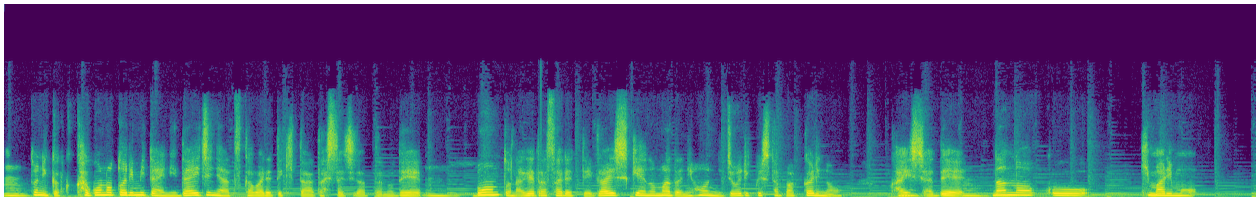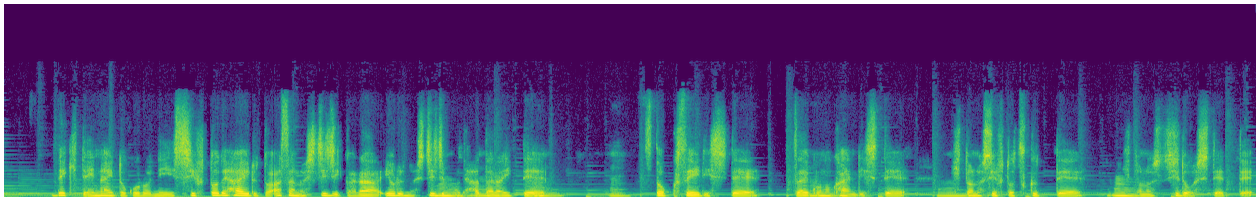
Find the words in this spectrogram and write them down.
うん。とにかくカゴの鳥みたいに大事に扱われてきた私たちだったので、うんボーンと投げ出されて外資系のまだ日本に上陸したばっかりの会社で、何のこう決まりもできていないところにシフトで入ると朝の7時から夜の7時まで働いて、うんストック整理して在庫の管理して、うん人のシフト作って、うん。人の指導してって、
